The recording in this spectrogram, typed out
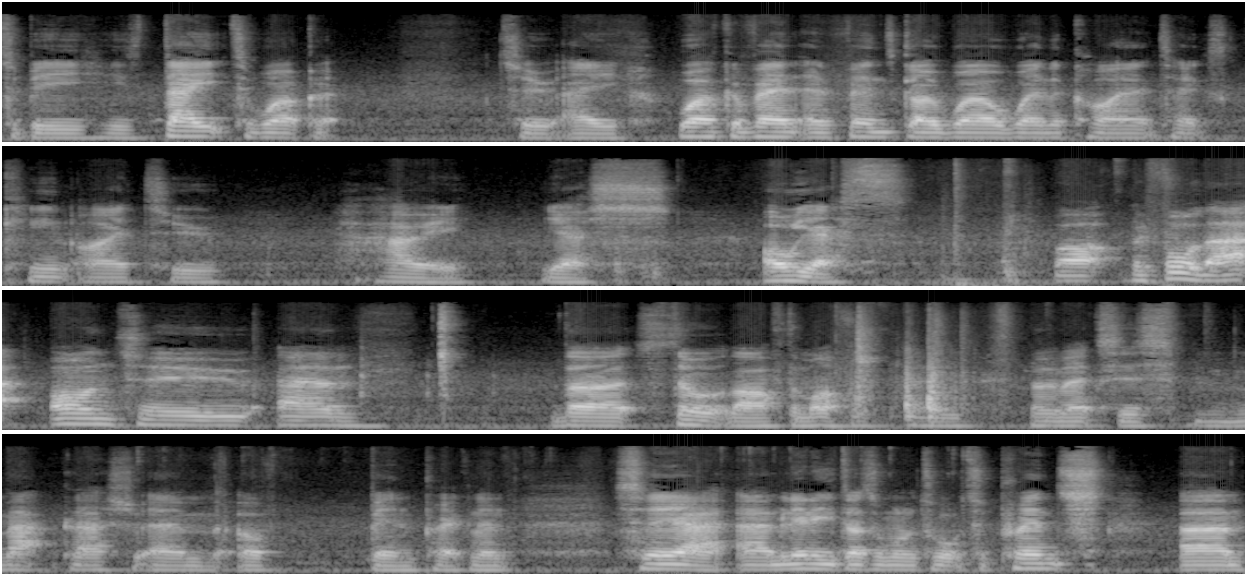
to be his date to work at, to a work event, and things go well when the client takes keen eye to Harry. Yes, oh yes. But before that, on to um, the still aftermath of um, Lomax's backlash um, of being pregnant. So yeah, um, Lily doesn't want to talk to Prince. Um,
